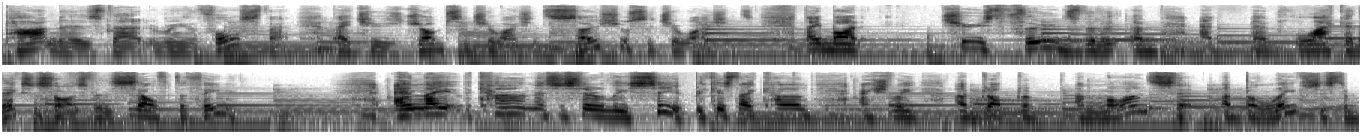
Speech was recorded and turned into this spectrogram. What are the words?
partners that reinforce that. They choose job situations, social situations. They might choose foods that are, um, and lack of exercise for the self defeating and they can't necessarily see it because they can't actually adopt a, a, mindset, a belief system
